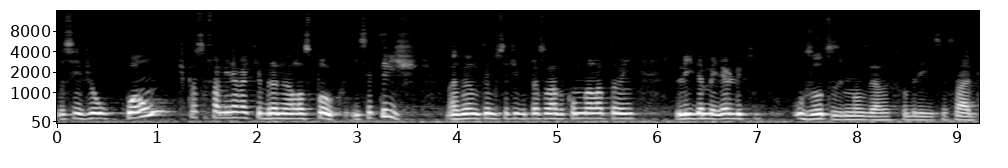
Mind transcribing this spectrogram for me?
você vê o quão, tipo, essa família vai quebrando ela aos poucos. Isso é triste, mas ao mesmo tempo você fica impressionado como ela também lida melhor do que os outros irmãos dela sobre isso, sabe?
